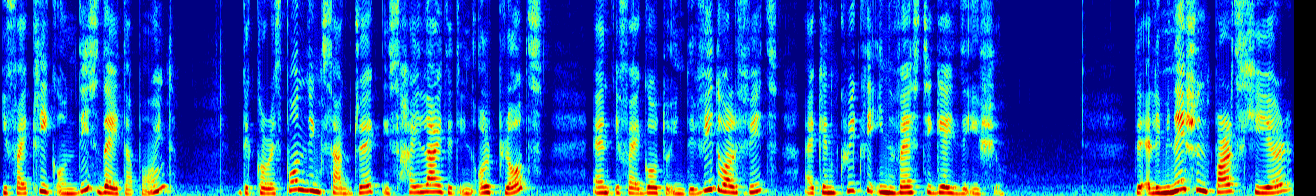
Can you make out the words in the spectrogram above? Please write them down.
If I click on this data point, the corresponding subject is highlighted in all plots and if I go to individual fits, I can quickly investigate the issue. The elimination parts here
